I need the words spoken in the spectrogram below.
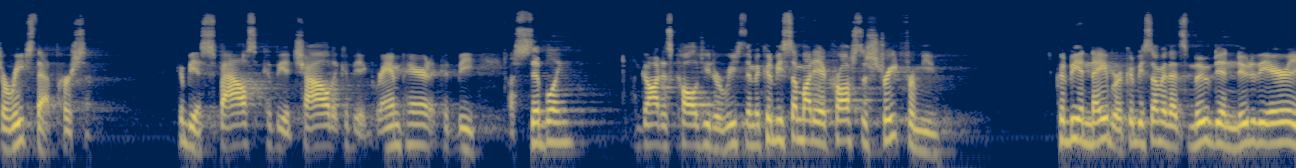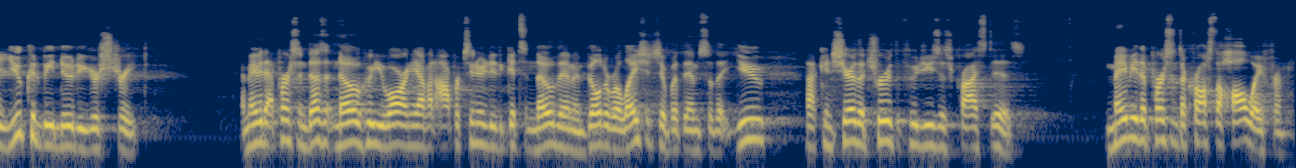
to reach that person. It could be a spouse, it could be a child, it could be a grandparent, it could be a sibling. God has called you to reach them. It could be somebody across the street from you. Could be a neighbor. It could be somebody that's moved in new to the area. You could be new to your street. And maybe that person doesn't know who you are, and you have an opportunity to get to know them and build a relationship with them so that you uh, can share the truth of who Jesus Christ is. Maybe the person's across the hallway from you,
